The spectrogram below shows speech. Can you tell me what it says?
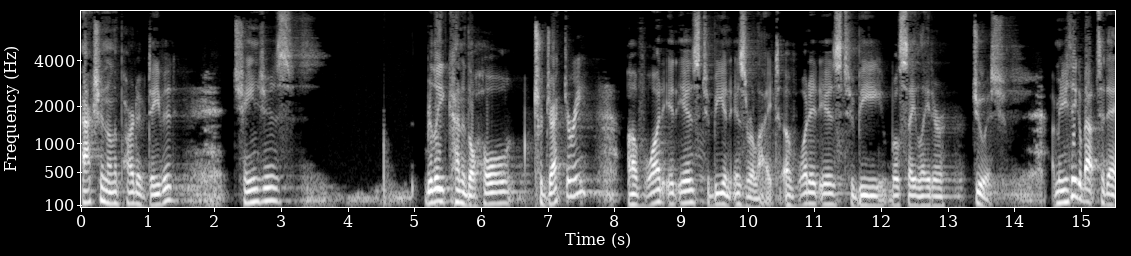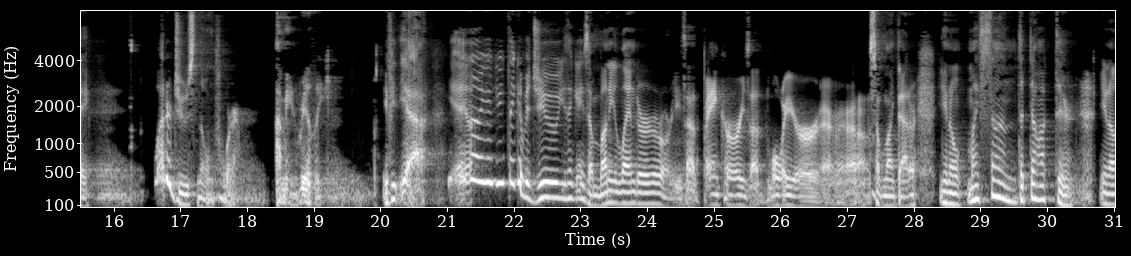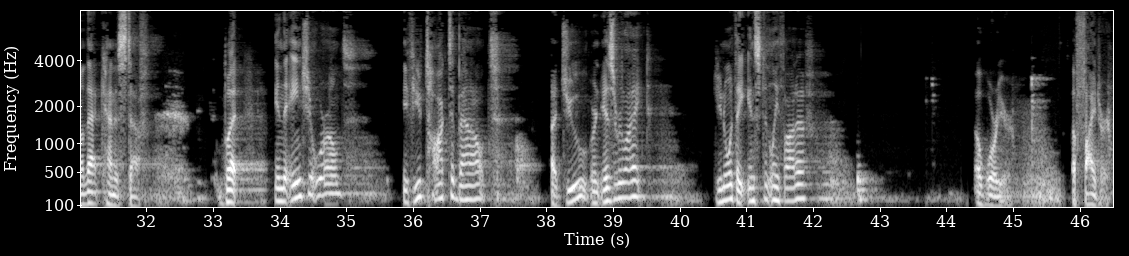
action on the part of David changes really kind of the whole trajectory of what it is to be an Israelite, of what it is to be, we'll say later, Jewish. I mean, you think about today, what are Jews known for? I mean, really? If you, yeah, you know, you, you, think of a Jew, you think he's a money lender or he's a banker or he's a lawyer or, something like that. Or, you know, my son, the doctor, you know, that kind of stuff. But in the ancient world, if you talked about a Jew or an Israelite, do you know what they instantly thought of? A warrior, a fighter,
